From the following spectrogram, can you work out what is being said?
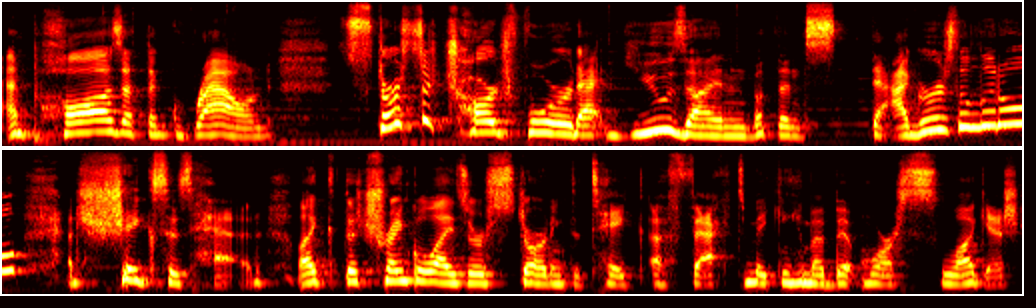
and paws at the ground, starts to charge forward at you, Xainan, but then staggers a little and shakes his head. Like the tranquilizer is starting to take effect, making him a bit more sluggish.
